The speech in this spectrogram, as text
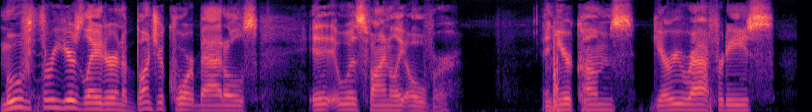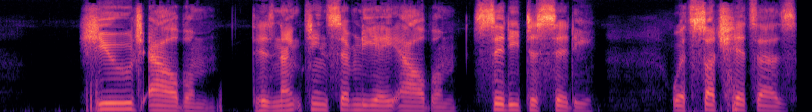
moved three years later in a bunch of court battles, it, was finally over. And here comes Gary Rafferty's huge album, his 1978 album, City to City, with such hits as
